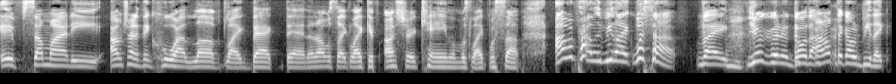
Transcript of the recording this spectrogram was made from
if somebody, I'm trying to think who I loved like back then, and I was like like if Usher came and was like, "What's up?" I would probably be like, "What's up?" Like you're gonna go there. I don't think I would be like,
